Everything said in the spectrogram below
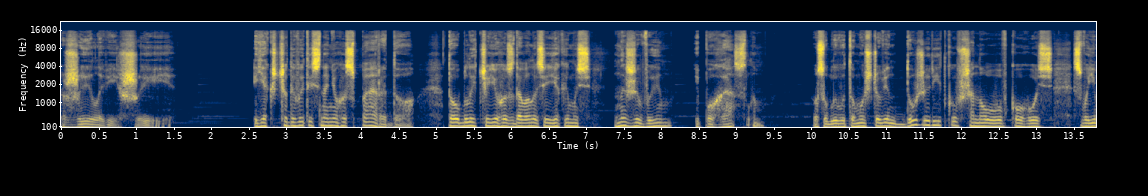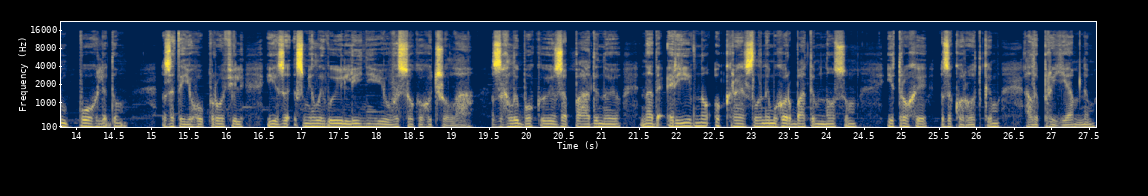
жиловій шиї. Якщо дивитись на нього спереду, то обличчя його здавалося якимось неживим і погаслим, особливо тому, що він дуже рідко вшановував когось своїм поглядом, зате його профіль із сміливою лінією високого чола, з глибокою западиною над рівно окресленим горбатим носом і трохи закоротким, але приємним,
